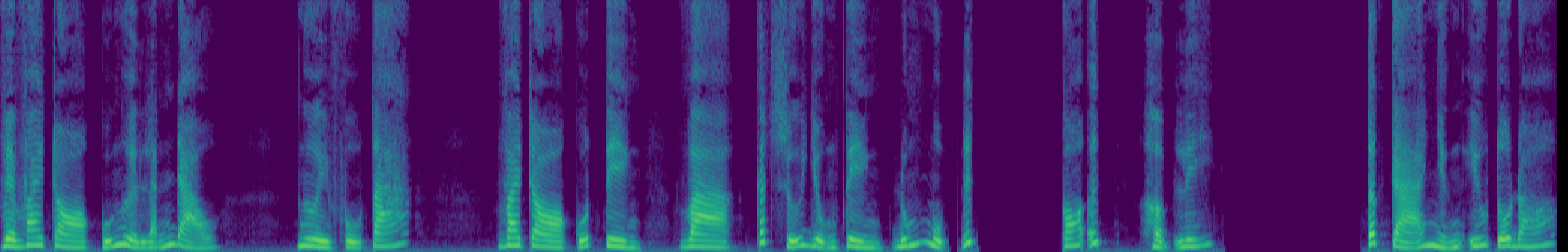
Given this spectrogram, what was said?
về vai trò của người lãnh đạo, người phụ tá, vai trò của tiền và cách sử dụng tiền đúng mục đích, có ích, hợp lý tất cả những yếu tố đó,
